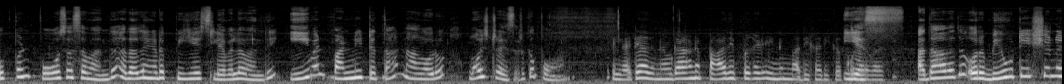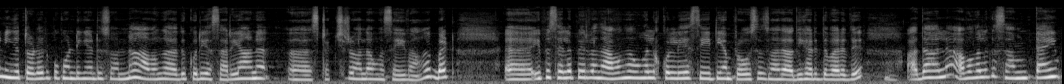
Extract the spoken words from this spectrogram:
ஓப்பன் போசஸை வந்து அதாவது எங்களோட பிஹெச் லெவலை வந்து ஈவன் பண்ணிட்டு தான் நாங்கள் ஒரு மாய்ஸ்சரைசருக்கு போகணும். இல்லாட்டி அதனுடான பாதிப்புகள் இன்னும் அதிகரிக்க எஸ் அதாவது ஒரு பியூட்டிஷியனை நீங்கள் தொடர்பு கொண்டீங்கன்னு சொன்னால் அவங்க அதுக்குரிய சரியான ஸ்ட்ரக்சரை வந்து அவங்க செய்வாங்க. பட் இப்போ சில பேர் வந்து அவங்க அவங்களுக்குள்ளேயே சிடிஎம் ப்ரோசஸ் வந்து அதிகரித்து வருது. அதால் அவங்களுக்கு சம்டைம்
